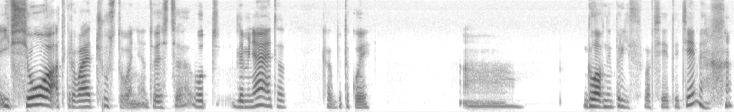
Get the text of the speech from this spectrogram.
и все открывает чувствование. То есть э, вот для меня это как бы такой а, главный приз во всей этой теме.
